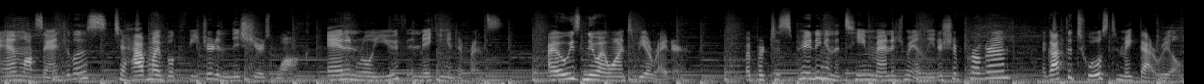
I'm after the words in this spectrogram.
and Los Angeles to have my book featured in this year's walk and enroll youth in making a difference. I always knew I wanted to be a writer. By participating in the team management and leadership program, I got the tools to make that real.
